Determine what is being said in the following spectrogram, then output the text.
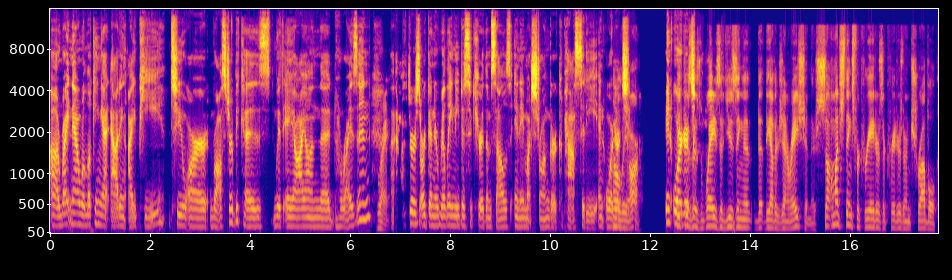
Uh, right now, we're looking at adding IP to our roster because with AI on the horizon, right. actors are going to really need to secure themselves in a much stronger capacity in order totally to are in order because there's ways of using the, the, the other generation there's so much things for creators or creators are in trouble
